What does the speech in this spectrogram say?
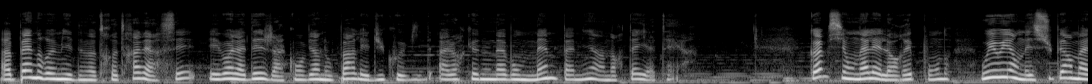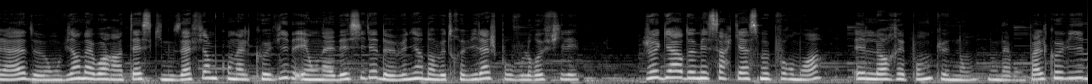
à peine remis de notre traversée, et voilà déjà qu'on vient nous parler du Covid alors que nous n'avons même pas mis un orteil à terre. Comme si on allait leur répondre Oui, oui, on est super malade, on vient d'avoir un test qui nous affirme qu'on a le Covid et on a décidé de venir dans votre village pour vous le refiler. Je garde mes sarcasmes pour moi et leur réponds que non, nous n'avons pas le Covid,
